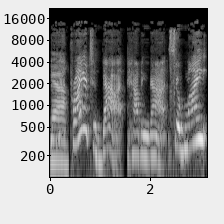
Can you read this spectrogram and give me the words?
Yeah. Prior to that, having that, so my,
